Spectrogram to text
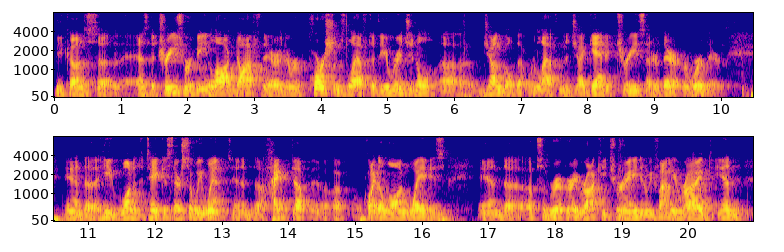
because uh, as the trees were being logged off there, there were portions left of the original uh, jungle that were left and the gigantic trees that are there or were there. And uh, he wanted to take us there, so we went and uh, hiked up uh, uh, quite a long ways and up some very rocky terrain. And we finally arrived in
